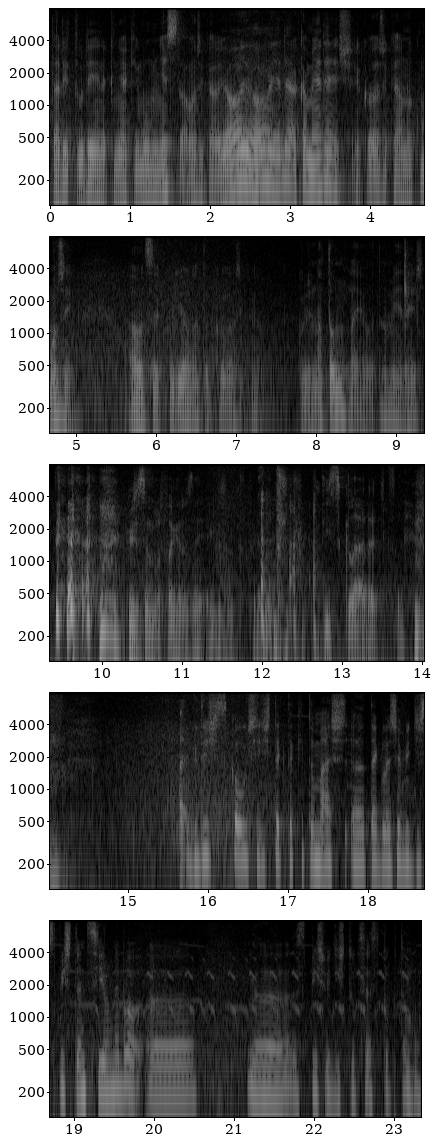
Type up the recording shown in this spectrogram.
tady tudy k nějakému městu. A on říkal, jo, jo, jede, a kam jedeš? Jako, a říkám, no k moři. A on se podíval na to kolo a říkal, jakože na tomhle, jo, tam jedeš. jakože jsem byl fakt hrozný exot, ty, na tý- tý skládačce. A když zkoušíš, tak taky to máš uh, takhle, že vidíš spíš ten cíl, nebo uh, uh, spíš vidíš tu cestu k tomu?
